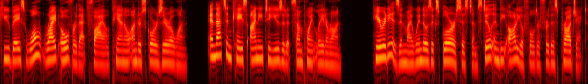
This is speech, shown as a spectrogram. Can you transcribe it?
Cubase won't write over that file, piano underscore 01, and that's in case I need to use it at some point later on. Here it is in my Windows Explorer system, still in the audio folder for this project.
